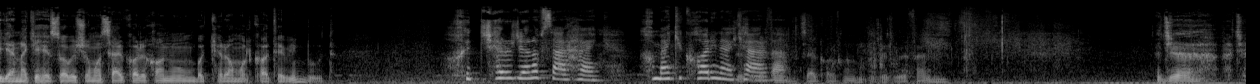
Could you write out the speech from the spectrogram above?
اگر نه که حساب شما سرکار خانم با کرام الکاتبین بود. آخه چرا جناب سرهنگ؟ آخه من که کاری نکردم. سرکار خانم اجازه بفرمایید. عجب عجب.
